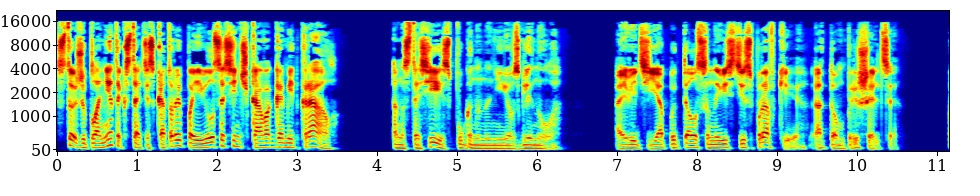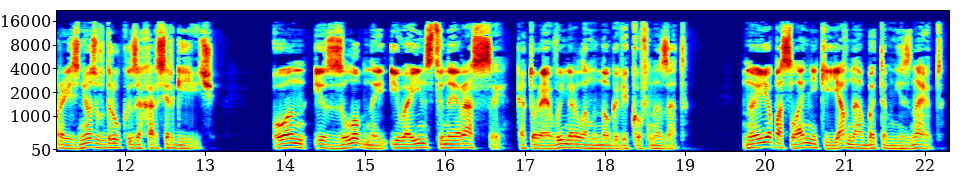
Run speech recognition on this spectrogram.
С той же планеты, кстати, с которой появился Синчкава Гамид Краал». Анастасия испуганно на нее взглянула. «А ведь я пытался навести справки о том пришельце», произнес вдруг Захар Сергеевич. Он из злобной и воинственной расы, которая вымерла много веков назад. Но ее посланники явно об этом не знают,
